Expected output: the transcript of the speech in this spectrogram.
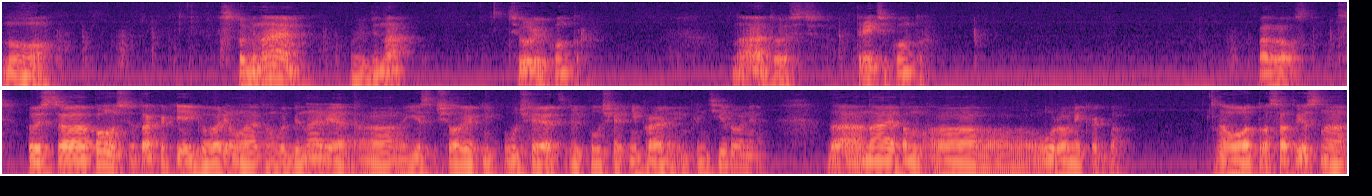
Но вспоминаем вебинар теории контуров. Да, то есть третий контур. Пожалуйста. То есть э, полностью так, как я и говорил на этом вебинаре, э, если человек не получает или получает неправильное импринтирование, да, на этом э, уровне как бы, вот, то, соответственно,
